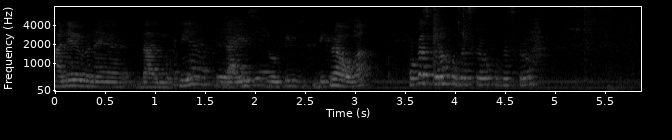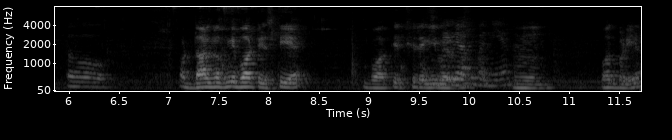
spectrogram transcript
खाने में बनाए हैं दाल मखनी राइस रोटी दिख रहा होगा। फोकस करो फोकस करो फोकस करो। तो और दाल मखनी बहुत टेस्टी है। बहुत ही अच्छी लगी मेरे को। हम्म, बहुत बढ़िया।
